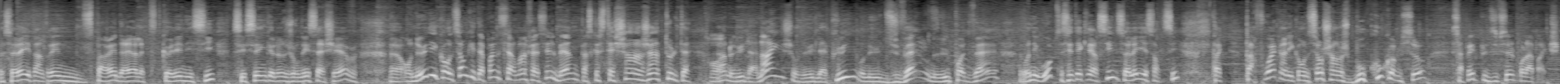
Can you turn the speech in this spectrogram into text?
Le soleil est en train de disparaître derrière la petite colline ici. C'est signe que notre journée s'achève. Euh, on a eu des conditions qui n'étaient pas nécessairement faciles, Ben, parce que c'était changeant tout le temps. Ouais. Hein, On a eu de la neige, on a eu de la pluie, on a eu du vent, on a eu pas de vent. On est, oups, ça s'est éclairci, le soleil est sorti. Fait que parfois, quand les conditions changent beaucoup comme ça, ça peut être plus difficile pour la pêche.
